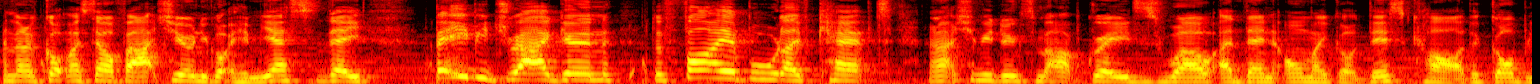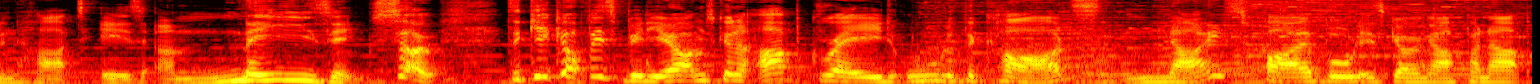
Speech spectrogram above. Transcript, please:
And then I've got myself, actually only got him yesterday, Baby Dragon, the Fireball I've kept, and actually be doing some upgrades as well. And then, oh my god, this card, the Goblin Hut, is amazing. So, to kick off this video, I'm just going to upgrade all of the cards. Nice, Fireball is going up and up.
